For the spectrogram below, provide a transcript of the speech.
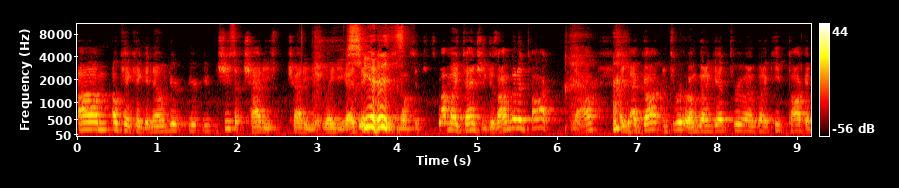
um okay okay. no you're, you're, you're she's a chatty chatty lady i She think is. she wants to, she's got my attention because i'm going to talk now I, i've gotten through i'm going to get through and i'm going to keep talking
